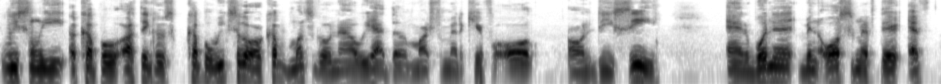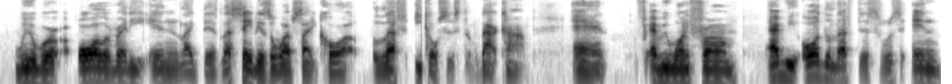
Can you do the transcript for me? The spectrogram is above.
recently a couple, I think it was a couple weeks ago or a couple months ago now, we had the March for Medicare for All on DC, and wouldn't it have been awesome if there if we were all already in like this? Let's say there's a website called leftecosystem.com, and everyone from every all the leftists was in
